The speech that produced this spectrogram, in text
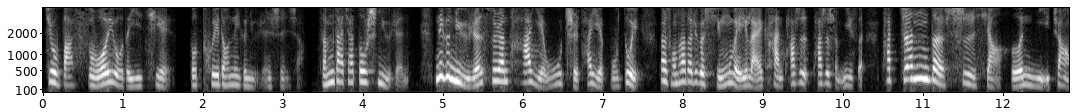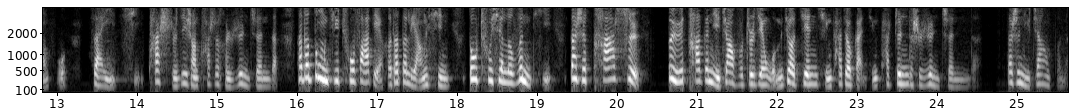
就把所有的一切都推到那个女人身上。咱们大家都是女人，那个女人虽然她也无耻，她也不对，但是从她的这个行为来看，她是她是什么意思？她真的是想和你丈夫在一起。她实际上她是很认真的，她的动机出发点和她的良心都出现了问题，但是她是。对于她跟你丈夫之间，我们叫奸情，她叫感情，她真的是认真的。但是你丈夫呢？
